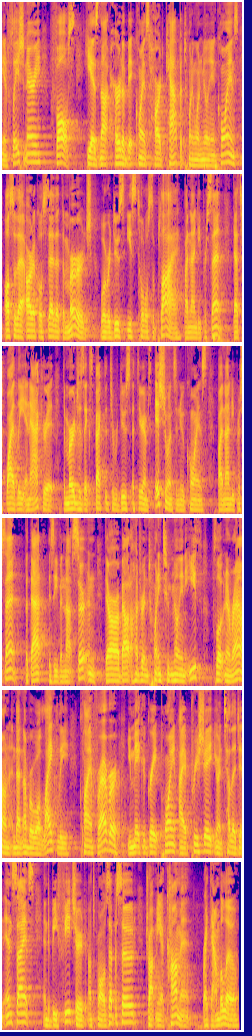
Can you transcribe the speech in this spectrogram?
inflationary, false. He has not heard of Bitcoin's hard cap of 21 million coins. Also, that article said that the merge will reduce ETH's total supply by 90%. That's widely inaccurate. The merge is expected to reduce Ethereum's issuance of new coins by 90%, but that is even not certain. There are about 122 million ETH floating around, and that number will likely climb forever. You make a great point. I appreciate your intelligent insights, and to be featured on tomorrow's episode, drop me a comment right down below.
